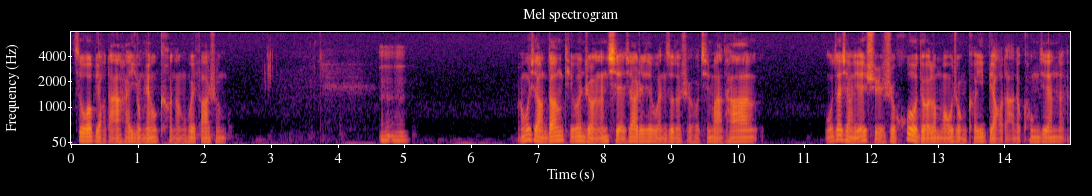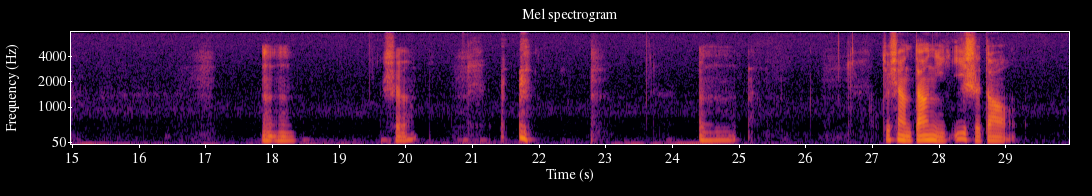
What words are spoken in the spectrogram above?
自我表达还有没有可能会发生？嗯嗯我想，当提问者能写下这些文字的时候，起码他，我在想，也许是获得了某种可以表达的空间的。嗯嗯，是的。嗯，就像当你意识到，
